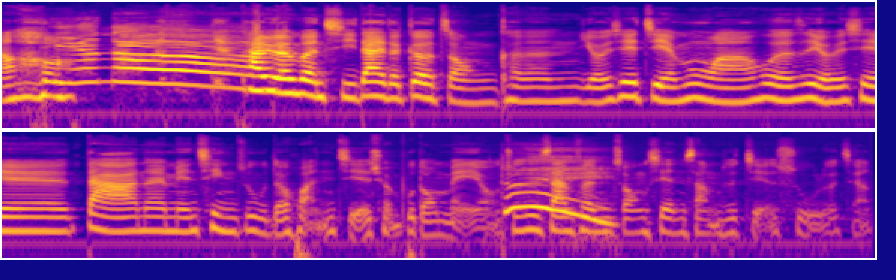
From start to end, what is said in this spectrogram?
然后天哪！他原本期待的各种可能有一些节目啊，或者是有一些大家那边庆祝的环节，全部都没有，就是三分钟线上就结束了，这样。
